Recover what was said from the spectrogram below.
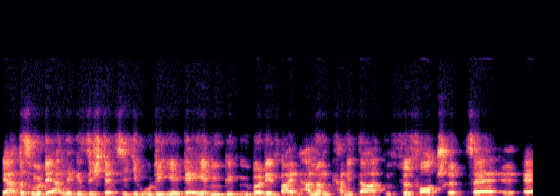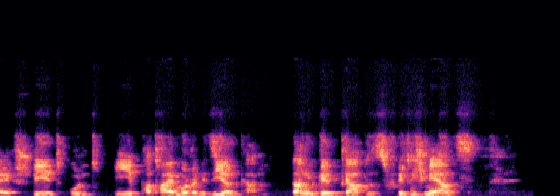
ja, das moderne Gesicht der CDU, die, der eben gegenüber den beiden anderen Kandidaten für Fortschritt äh, steht und die Partei modernisieren kann. Dann gab es Friedrich Merz,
